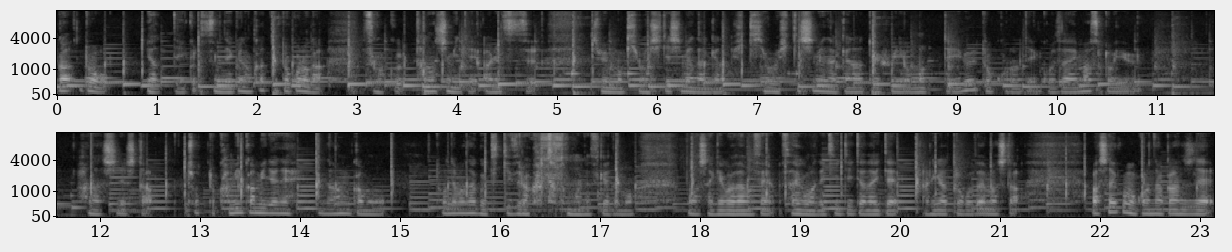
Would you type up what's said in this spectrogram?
がどうやっていく進んでいくのかっていうところがすごく楽しみでありつつ自分も気を引き締めなきゃ気を引き締めなきゃなというふうに思っているところでございますという話でした。ちょっとカミカミでね、なんかもうとんでもなく聞きづらかったと思うんですけれども、申し訳ございません。最後まで聞いていただいてありがとうございました。明日以降もこんな感じで、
